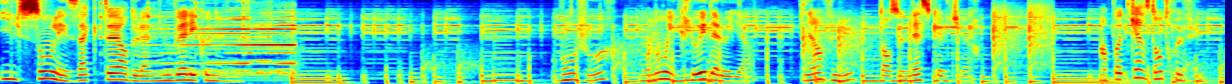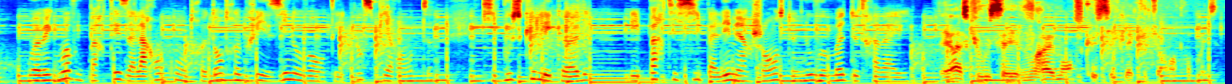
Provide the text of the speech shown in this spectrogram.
Ils sont les acteurs de la nouvelle économie. Bonjour, mon nom est Chloé Daloya. Bienvenue dans The Nest Culture. Un podcast d'entrevue où avec moi vous partez à la rencontre d'entreprises innovantes et inspirantes qui bousculent les codes et participent à l'émergence de nouveaux modes de travail. D'ailleurs, est-ce que vous savez vraiment ce que c'est que la culture d'entreprise?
